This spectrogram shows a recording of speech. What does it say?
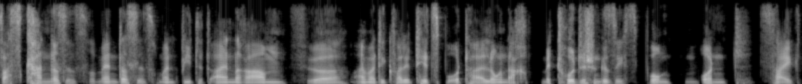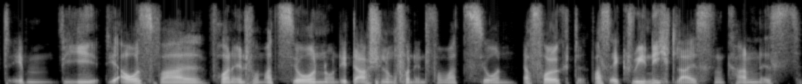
was kann das Instrument? Das Instrument bietet einen Rahmen für einmal die Qualitätsbeurteilung nach methodischen Gesichtspunkten und zeigt eben, wie die Auswahl von Informationen und die Darstellung von Informationen erfolgte. Was Agree nicht leisten kann, ist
